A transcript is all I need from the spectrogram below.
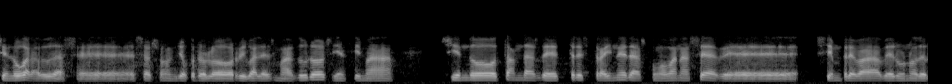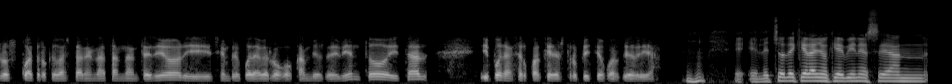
sin lugar a dudas. Eh, esos son, yo creo, los rivales más duros y encima, siendo tandas de tres traineras como van a ser, eh, siempre va a haber uno de los cuatro que va a estar en la tanda anterior y siempre puede haber luego cambios de viento y tal, y puede hacer cualquier estropicio cualquier día. E, el hecho de que el año que viene sean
